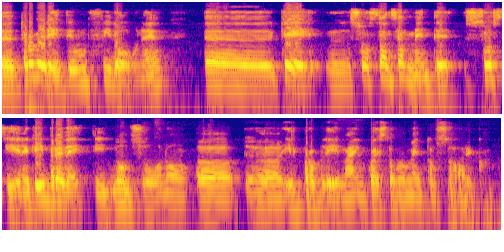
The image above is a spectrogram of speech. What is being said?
eh, troverete un filone eh, che eh, sostanzialmente sostiene che i brevetti non sono eh, eh, il problema in questo momento storico.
